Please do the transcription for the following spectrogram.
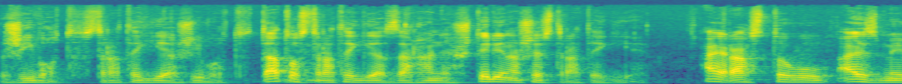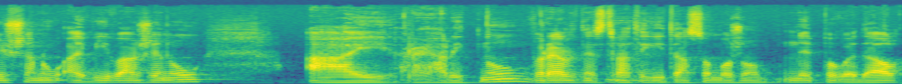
život, stratégia život. Táto stratégia zahrania 4 naše stratégie. Aj rastovú, aj zmiešanú, aj vyváženú, aj realitnú. V realitnej stratégii tam som možno nepovedal,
